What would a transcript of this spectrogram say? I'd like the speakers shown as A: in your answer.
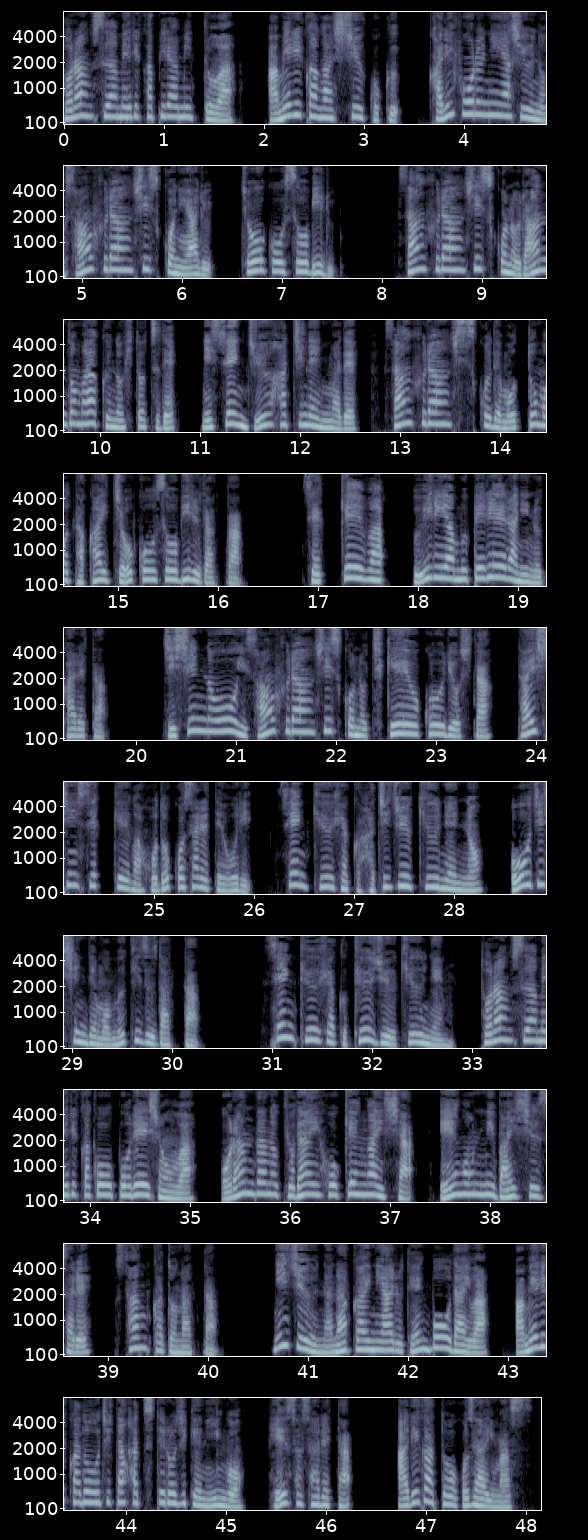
A: トランスアメリカピラミッドは、アメリカ合衆国、カリフォルニア州のサンフランシスコにある超高層ビル。サンフランシスコのランドマークの一つで、2018年までサンフランシスコで最も高い超高層ビルだった。設計はウィリアム・ペレーラに抜かれた。地震の多いサンフランシスコの地形を考慮した耐震設計が施されており、1989年の大地震でも無傷だった。1999年、トランスアメリカコーポレーションは、オランダの巨大保険会社、エーゴンに買収され、参加となった。27階にある展望台は、アメリカ同時多発テロ事件以後、閉鎖された。ありがとうございます。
